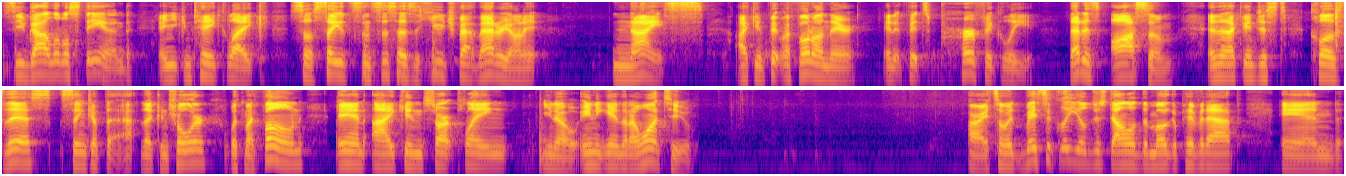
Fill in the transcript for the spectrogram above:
So you've got a little stand and you can take like, so say since this has a huge fat battery on it, nice. I can fit my phone on there and it fits perfectly. That is awesome. And then I can just close this, sync up the, the controller with my phone, and I can start playing, you know, any game that I want to. Alright, so it basically you'll just download the Moga Pivot app and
